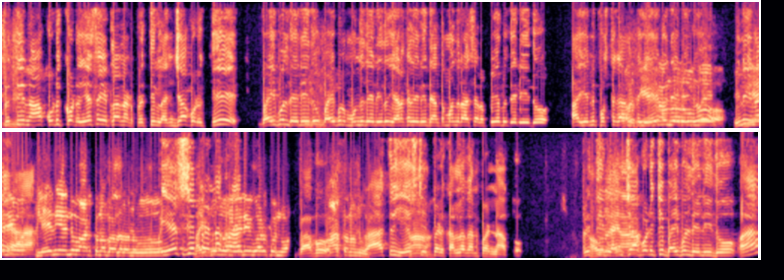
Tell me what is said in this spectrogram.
ప్రతి నా కొడుకు కూడా ఏసై ఎట్లా అన్నాడు? ప్రతి లంజా కొడుక్కి బైబిల్ తెలియదు బైబిల్ ముందు తెలియదు వెనక తెలియదు ఎంతమంది రాశారో పేర్లు తెలియదు ఆ ఎన్ని పుస్తకాలు ఏమీ తెలియదు లేని- అని వాడుతున్నావు బ్రదర్ నువ్వు. చెప్పాడు బాబు. రాత్రి ఏసు. చెప్పాడు కళ్ళ కనపడి నాకు. ప్రతి అవునయ్యా. లంచా కొడుకి బైబిల్ తెలీదు ఆ?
